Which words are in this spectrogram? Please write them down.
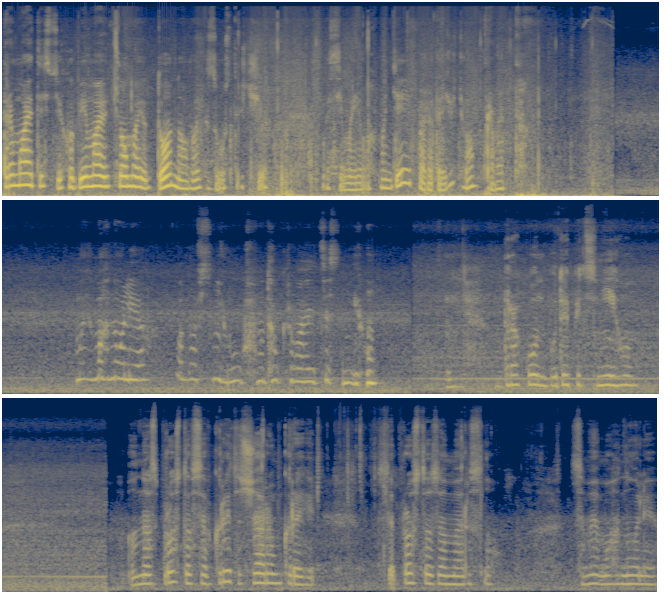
тримайтесь, всіх обіймаю, цьомаю. До нових зустрічей. Усі мої лахмадії передають вам привет. Моя магнолія, вона в снігу, вона вкривається снігом. Дракон буде під снігом. У нас просто все вкрите шаром криги. Все просто замерзло. Саме магнолія.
